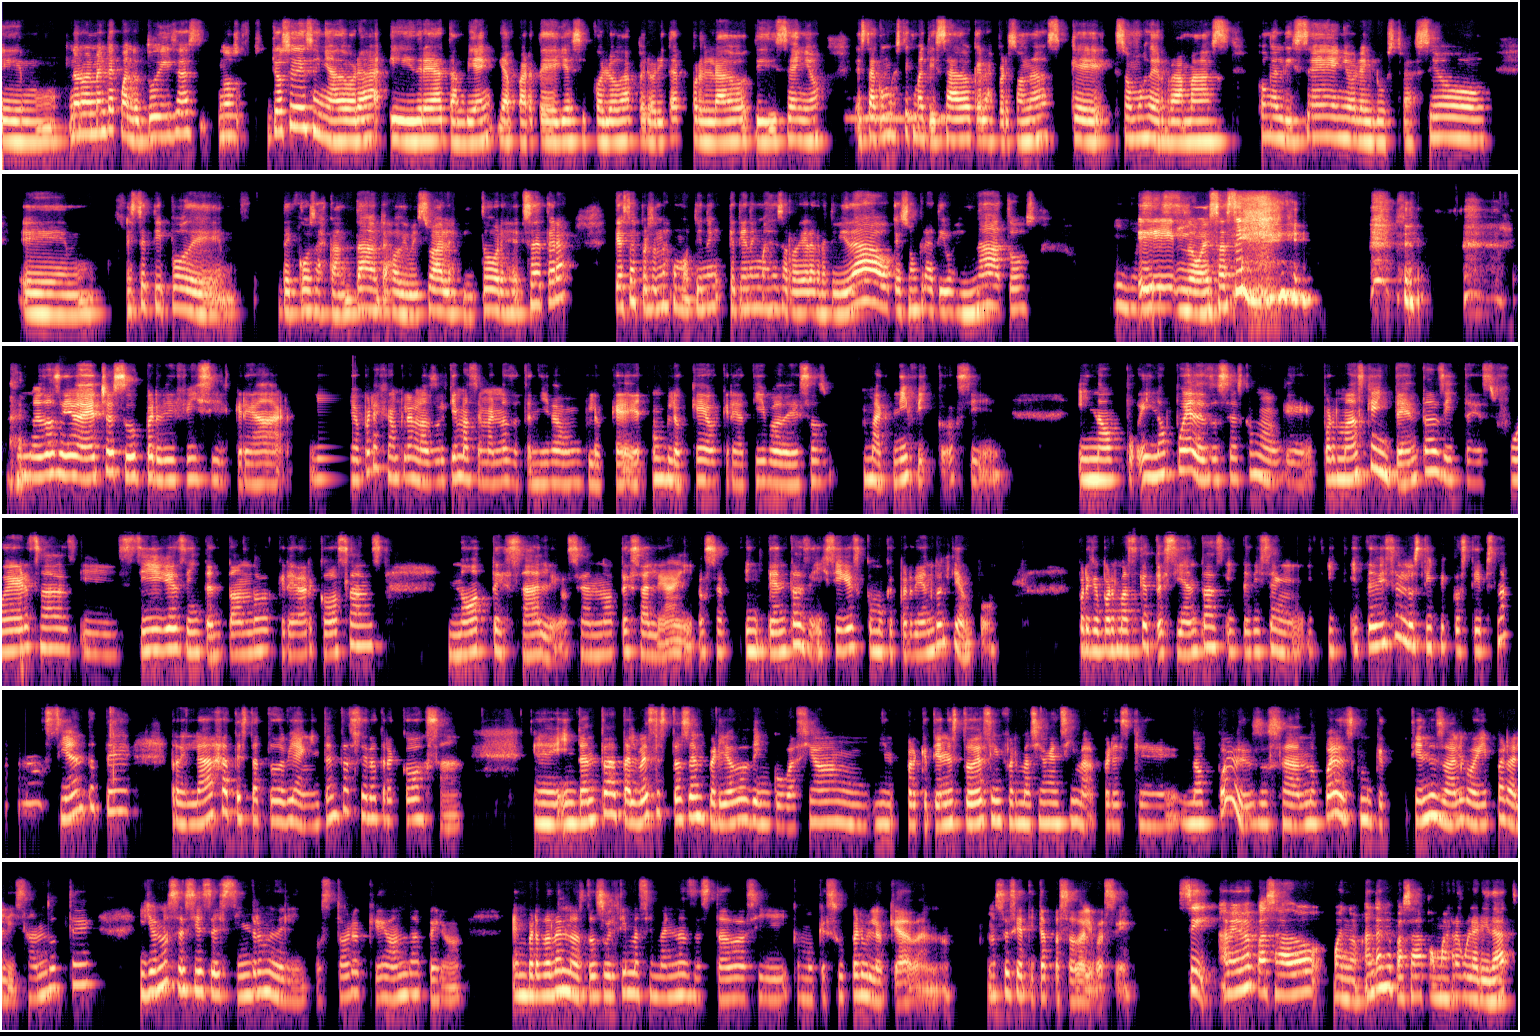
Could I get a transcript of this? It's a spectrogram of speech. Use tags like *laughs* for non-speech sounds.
Em, normalmente cuando tú dices, no, yo soy diseñadora y Drea también, y aparte ella es psicóloga, pero ahorita por el lado de diseño está como estigmatizado que las personas que somos de ramas con el diseño, la ilustración, em, este tipo de, de, cosas, cantantes, audiovisuales, pintores, etcétera, que estas personas como tienen, que tienen más desarrollada la creatividad o que son creativos innatos. Y no es así. No es así, de hecho es súper difícil crear. Yo, por ejemplo, en las últimas semanas he tenido un bloqueo, un bloqueo creativo de esos magníficos y, y, no, y no puedes, o sea, es como que por más que intentas y te esfuerzas y sigues intentando crear cosas, no te sale, o sea, no te sale ahí, o sea, intentas y sigues como que perdiendo el tiempo porque por más que te sientas y te dicen, y, te dicen los típicos tips, no, no, siéntate, relájate, está todo bien, intenta hacer otra cosa. Eh, intenta, tal vez estás en periodo de incubación porque tienes toda esa información encima, pero es que no puedes, o sea, no puedes, como que tienes algo ahí paralizándote. Y yo no sé si es el síndrome del impostor o qué onda, pero en verdad en las dos últimas semanas he estado así como que súper bloqueada, ¿no? No sé si a ti te ha pasado algo así. Sí, a mí me ha pasado, bueno, antes me pasaba con más regularidad,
